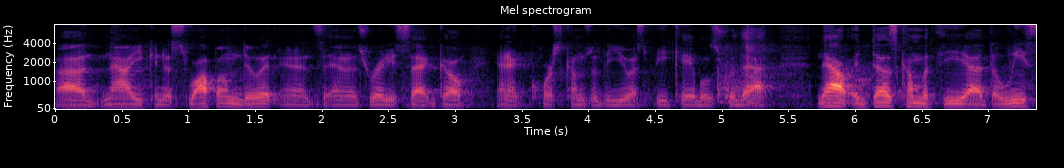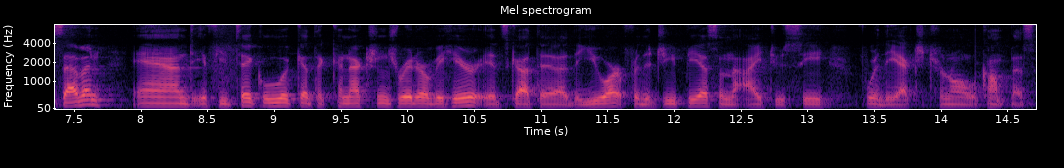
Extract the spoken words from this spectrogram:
Uh, now you can just swap them, do it, and it's, and it's ready, set, go. And it, of course comes with the USB cables for that. Now it does come with the, uh, the Lease 7, and if you take a look at the connections right over here, it's got the, the UART for the GPS and the I2C for the external compass.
